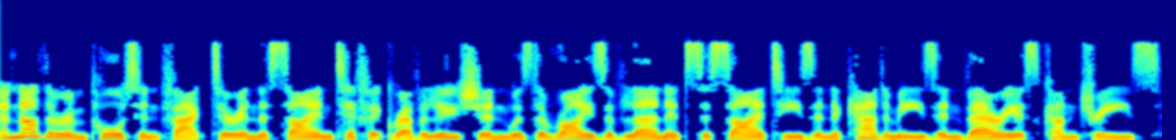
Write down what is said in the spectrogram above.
Another important factor in the scientific revolution was the rise of learned societies and academies in various countries.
